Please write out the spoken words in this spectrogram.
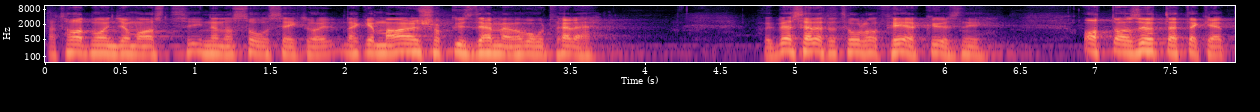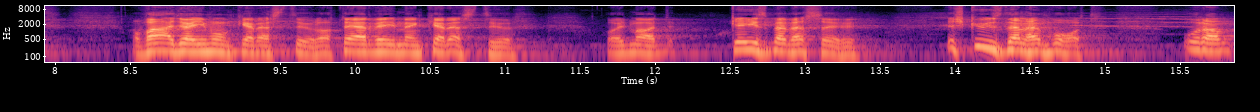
Hát hadd mondjam azt innen a szószékről, hogy nekem már olyan sok küzdelmem volt vele, hogy beszeretett volna férkőzni. Adta az ötleteket a vágyaimon keresztül, a terveimen keresztül, hogy majd kézbe vesző, és küzdelem volt. Uram,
